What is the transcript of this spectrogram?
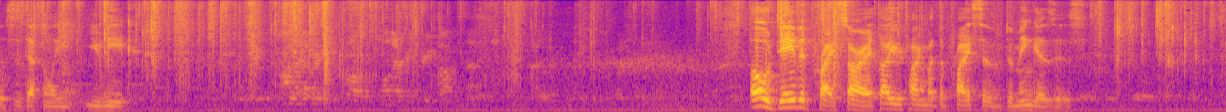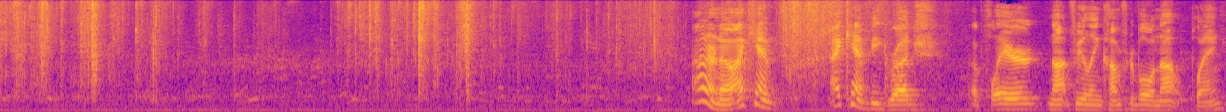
This is definitely unique. Oh, David Price. Sorry, I thought you were talking about the price of Dominguez's. I don't know. I can't. I can't begrudge a player not feeling comfortable and not playing.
